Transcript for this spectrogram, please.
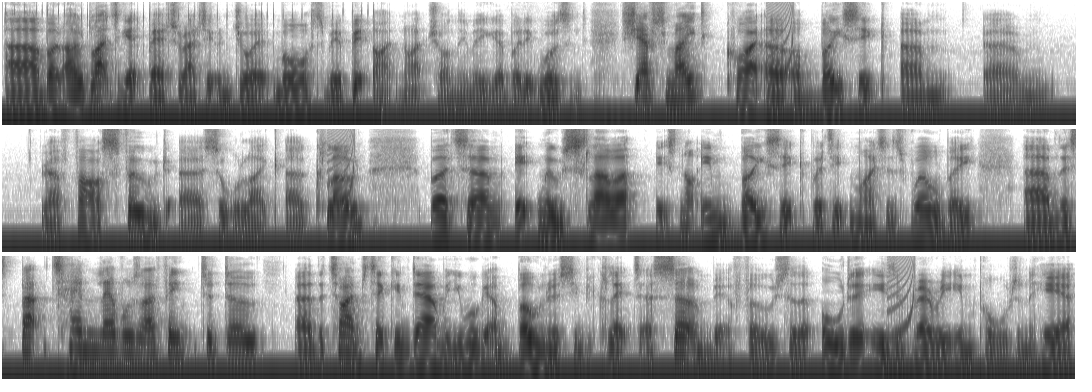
Uh, but I would like to get better at it, enjoy it more, to be a bit like Nitro on the Amiga, but it wasn't. Chef's Mate, quite a, a basic um, um, uh, fast food uh, sort of like uh, clone, but um, it moves slower. It's not in basic, but it might as well be. Um, there's about 10 levels, I think, to do. Uh, the time's ticking down, but you will get a bonus if you collect a certain bit of food, so the order is very important here,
